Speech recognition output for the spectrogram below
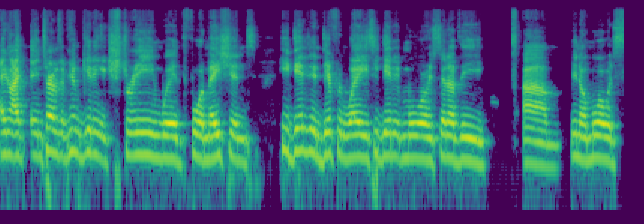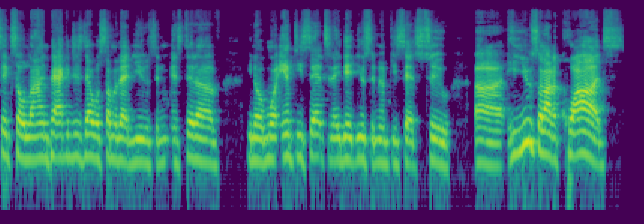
I know I, in terms of him getting extreme with formations, he did it in different ways. He did it more instead of the um, you know, more with six O line packages. That was some of that use, and instead of you know more empty sets, and they did use some empty sets too. Uh, he used a lot of quads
